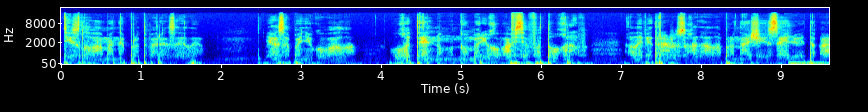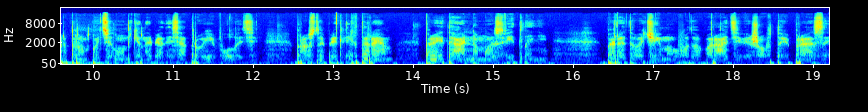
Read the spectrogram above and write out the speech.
Ті слова мене протверезили. Я запанікувала. У готельному номері ховався фотограф, але відразу згадала про наші з Селію та Артуром поцілунки на 52-й вулиці, просто під ліхтарем, при ідеальному освітленні. Перед очима у фотоапараті жовтої преси,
